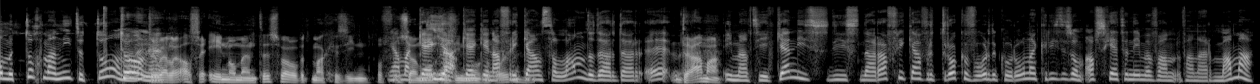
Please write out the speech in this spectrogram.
Om het toch maar niet te tonen. Terwijl er als er één moment is waarop het mag gezien of Ja, maar zou kijk, mogen ja, gezien kijk in worden. Afrikaanse landen, daar, daar, hè, Drama. iemand die ik ken, die is, die is naar Afrika vertrokken voor de coronacrisis om afscheid te nemen van, van haar mama.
